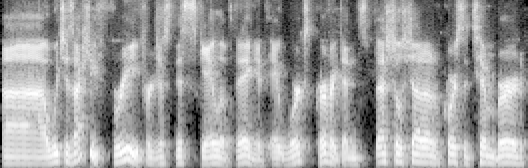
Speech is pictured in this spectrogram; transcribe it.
uh, which is actually free for just this scale of thing. It, it works perfect. And special shout out, of course, to Tim Burd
